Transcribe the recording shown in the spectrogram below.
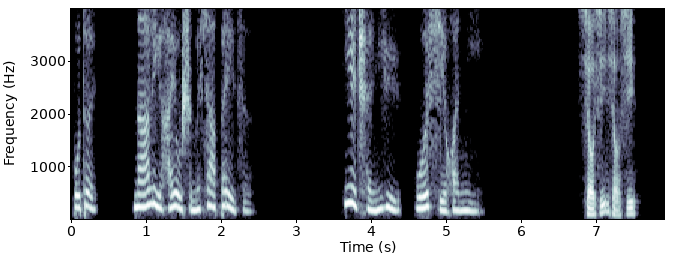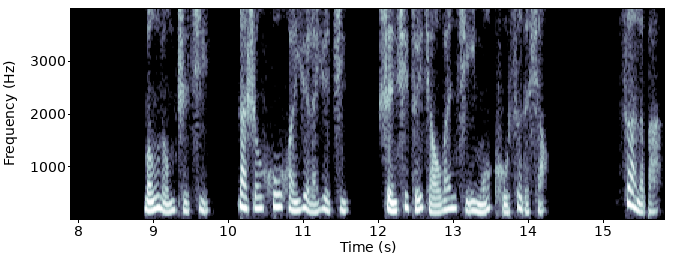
不对，哪里还有什么下辈子？叶晨玉。我喜欢你，小溪，小溪。朦胧之际，那声呼唤越来越近。沈西嘴角弯起一抹苦涩的笑。算了吧，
